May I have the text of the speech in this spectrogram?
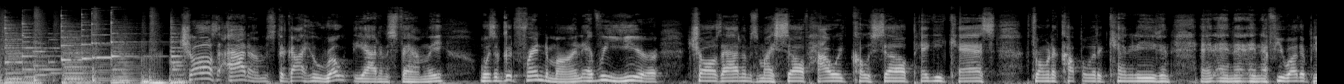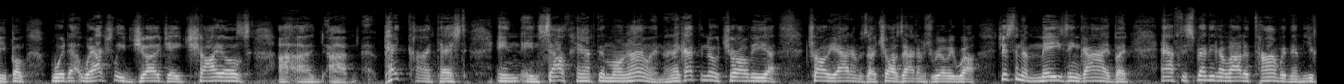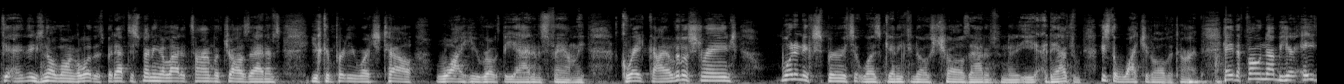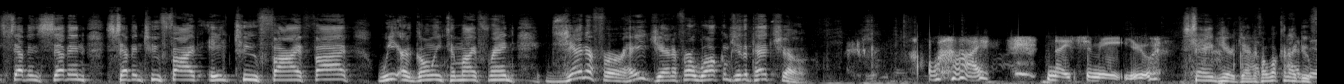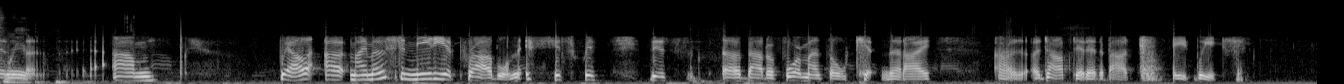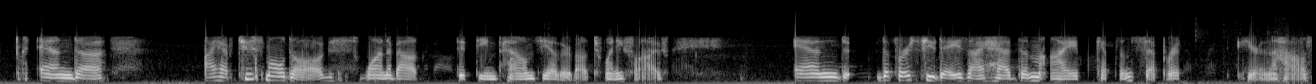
Charles Addams, the guy who wrote The Addams Family, was a good friend of mine. Every year, Charles Addams, myself, Howard Cosell, Peggy Cass, throwing a couple of the Kennedys and, and, and, and a few other people would, would actually judge a child's uh, uh, uh, pet contest in, in Southampton, Long Island. And I got to know Charlie, uh, Charlie Addams, uh, Charles Addams really well. Just an amazing guy. But after spending a lot of time with him, you can, he's no longer with us, but after spending a lot of time with Charles Addams, you can pretty much tell why he wrote The Addams Family. Great guy, a little strange, what an experience it was getting to know Charles Addams from the, the Addams. I used to watch it all the time. Hey, the phone number here, 877-725-8255. We are going to my friend Jennifer. Hey, Jennifer, welcome to the Pet Show. Oh, hi. Nice to meet you. Same here, Jennifer. What can I do for you? Um, well, uh, my most immediate problem is with this uh, about a four month old kitten that I uh, adopted at about eight weeks. And uh, I have two small dogs, one about 15 pounds, the other about 25. And the first few days I had them, I kept them separate here in the house.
